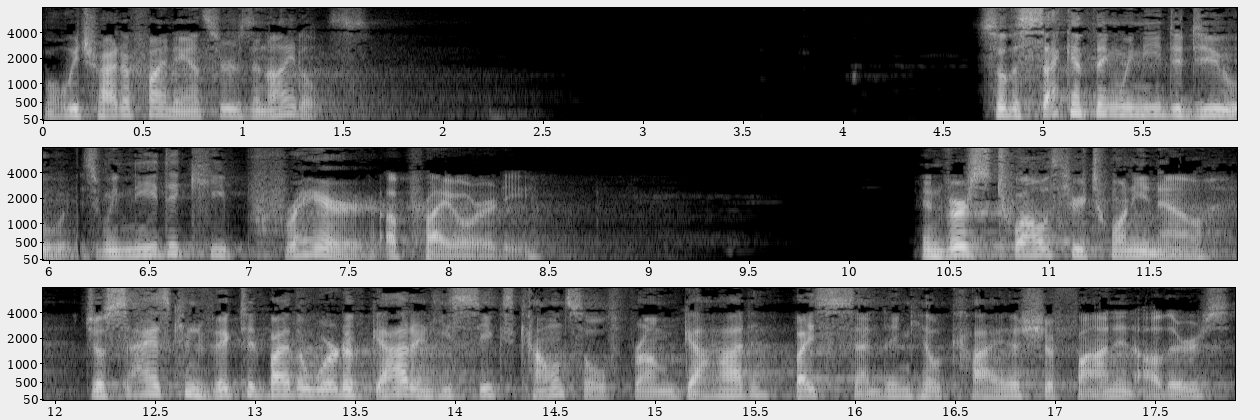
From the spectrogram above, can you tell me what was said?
well, we try to find answers in idols. So the second thing we need to do is we need to keep prayer a priority. In verse 12 through 20 now, Josiah is convicted by the word of God and he seeks counsel from God by sending Hilkiah, Shaphan, and others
